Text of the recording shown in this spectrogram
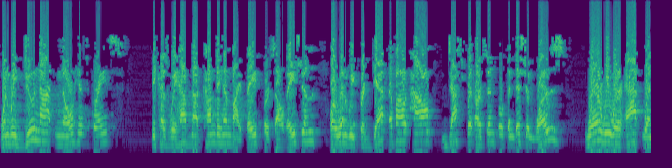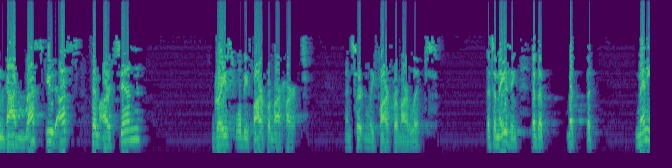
When we do not know His grace, because we have not come to Him by faith for salvation, or when we forget about how desperate our sinful condition was, where we were at when God rescued us from our sin, grace will be far from our heart and certainly far from our lips. It's amazing, but the, but, but many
